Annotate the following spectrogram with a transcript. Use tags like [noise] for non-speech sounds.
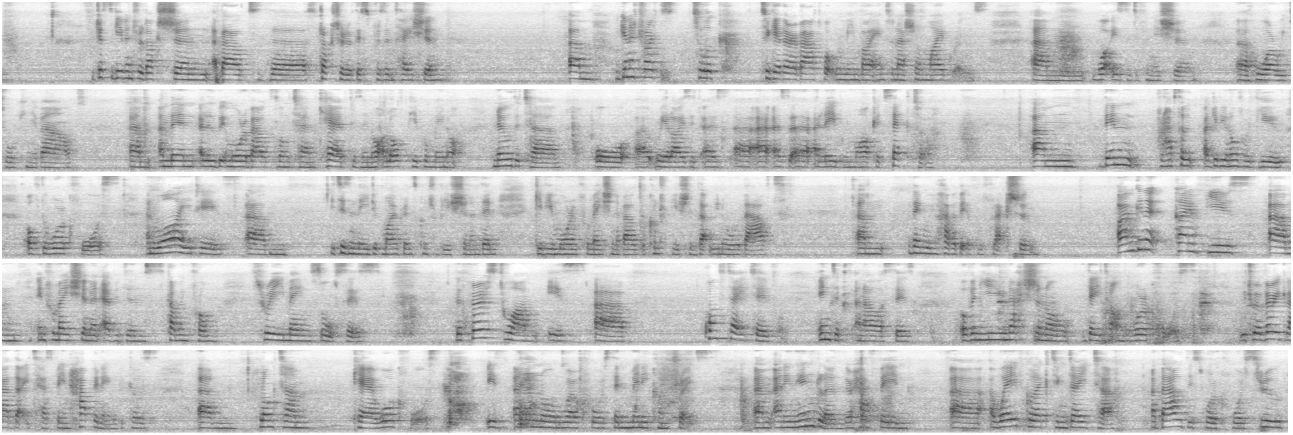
just to give introduction about the structure of this presentation, um, we're going to try to look together about what we mean by international migrants. Um, what is the definition? Uh, who are we talking about? Um, and then a little bit more about long-term care because know a lot of people may not know the term or uh, realize it as, uh, as a, a labour market sector. Um, then perhaps I'll, I'll, give you an overview of the workforce and why it is um, it is in need of migrants' contribution, and then give you more information about the contribution that we know about. Um, then we'll have a bit of reflection. I'm going to kind of use um, information and evidence coming from three main sources. The first one is uh, quantitative in-depth analysis of a new national data on the workforce, which we're very glad that it has been happening because um, long-term care workforce is an unknown workforce in many countries. Um, and in England, there has been uh, a way of collecting data about this workforce through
